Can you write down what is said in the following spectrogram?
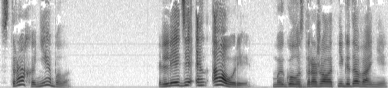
страха не было. «Леди Эн Аури!» — мой голос дрожал от негодования.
